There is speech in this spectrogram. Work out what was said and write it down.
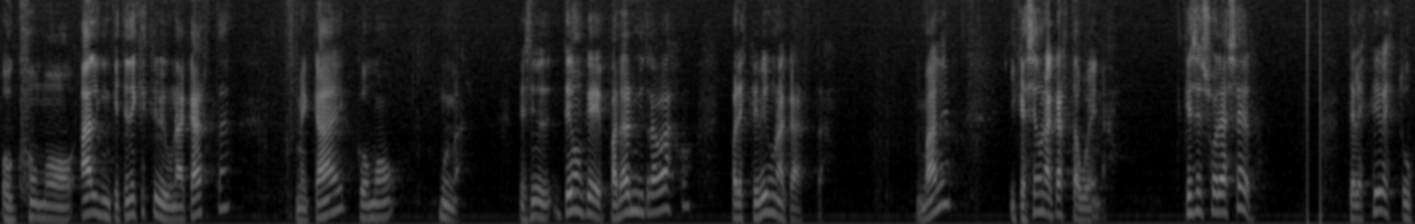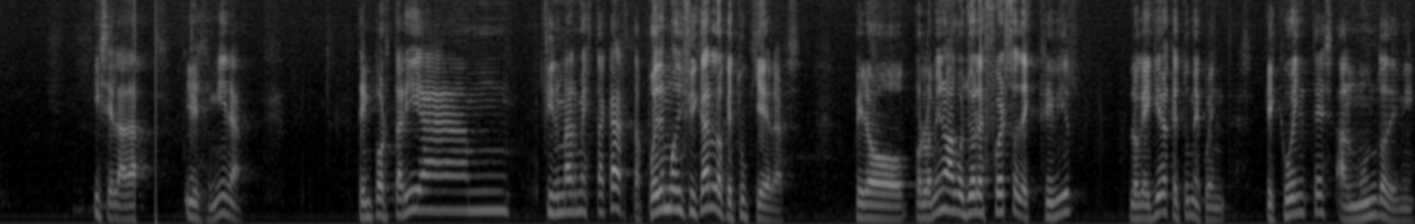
o como alguien que tiene que escribir una carta, me cae como muy mal. Es decir, tengo que parar mi trabajo para escribir una carta. ¿Vale? Y que sea una carta buena. ¿Qué se suele hacer? Te la escribes tú y se la das. Y dices, mira, ¿te importaría mm, firmarme esta carta. Puedes modificar lo que tú quieras, pero por lo menos hago yo el esfuerzo de escribir lo que quiero que tú me cuentes, que cuentes al mundo de mí.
